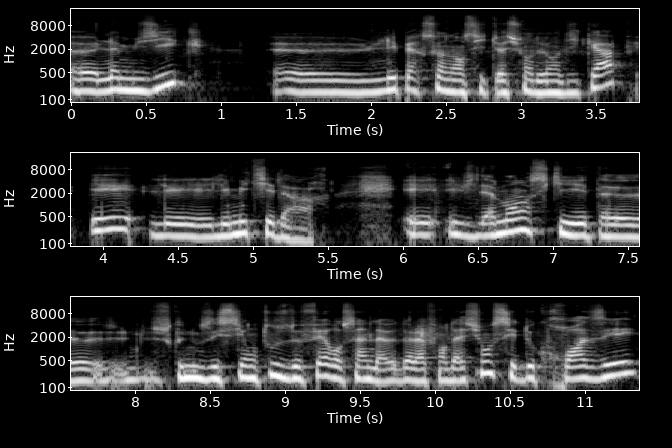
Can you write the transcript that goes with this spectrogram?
Euh, la musique, euh, les personnes en situation de handicap et les, métiers d'art. Et évidemment, ce, qui est, euh, ce que nous essayons tous de faire au sein de la, Fondation, c'est de croiser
